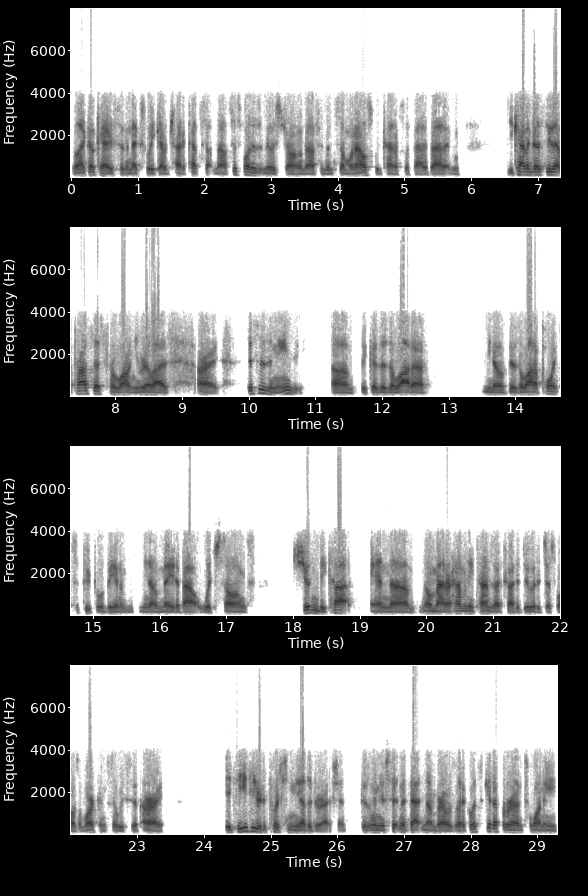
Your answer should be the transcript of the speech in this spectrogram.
We're like, okay. So the next week I would try to cut something else. This one isn't really strong enough. And then someone else would kind of flip out about it. And you kind of go through that process for a while and you realize, all right, this isn't easy um, because there's a lot of, you know, there's a lot of points that people are being, you know, made about which songs shouldn't be cut. And um, no matter how many times I tried to do it, it just wasn't working. So we said, all right, it's easier to push in the other direction because when you're sitting at that number, I was like, let's get up around 20, you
